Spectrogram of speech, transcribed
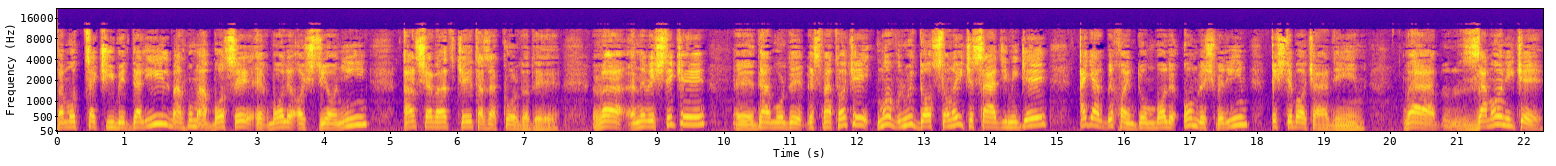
و متکی به دلیل مرحوم عباس اقبال آشتیانی عرض شود که تذکر داده. و نوشته که در مورد قسمت ها که ما روی داستانهایی که سعدی میگه اگر بخوایم دنبال عمرش بریم اشتباه کردیم. و زمانی که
